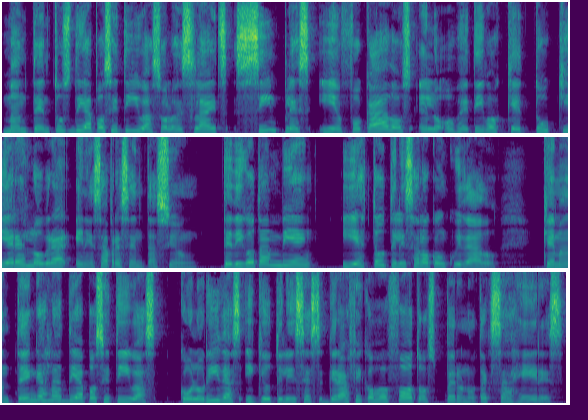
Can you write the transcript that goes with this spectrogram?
Mantén tus diapositivas o los slides simples y enfocados en los objetivos que tú quieres lograr en esa presentación. Te digo también, y esto utilízalo con cuidado, que mantengas las diapositivas coloridas y que utilices gráficos o fotos, pero no te exageres.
